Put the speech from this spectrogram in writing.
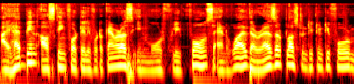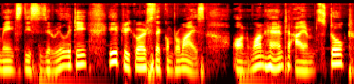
I have been asking for telephoto cameras in more flip phones and while the Razr Plus 2024 makes this a reality, it requires a compromise. On one hand, I am stoked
